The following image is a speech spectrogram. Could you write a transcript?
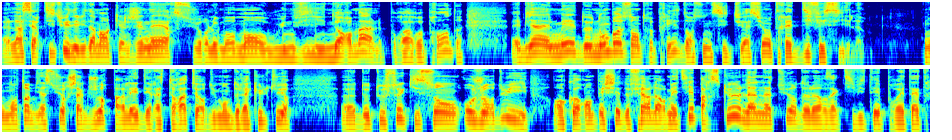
l'incertitude évidemment qu'elle génère sur le moment où une vie normale pourra reprendre, eh bien elle met de nombreuses entreprises dans une situation très difficile. On entend bien sûr chaque jour parler des restaurateurs, du monde de la culture, euh, de tous ceux qui sont aujourd'hui encore empêchés de faire leur métier parce que la nature de leurs activités pourrait être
